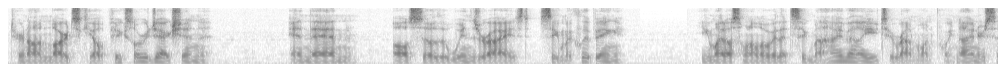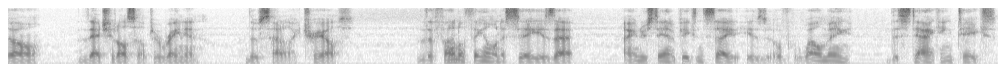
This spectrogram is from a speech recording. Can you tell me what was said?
turn on large scale pixel rejection, and then also the Winsorized Sigma clipping. You might also want to lower that Sigma high value to around 1.9 or so. That should also help to rein in those satellite trails. The final thing I want to say is that I understand PixInsight is overwhelming. The stacking takes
